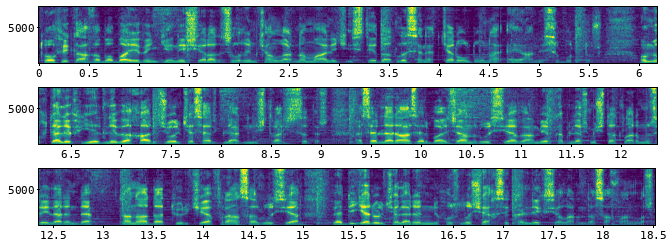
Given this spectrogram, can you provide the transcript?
Tofiq Ağababayevin geniş yaradıcılıq imkanlarına malik istedadlı sənətkar olduğuna əyani sübutdur. O müxtəlif yerli və xarici ölkə sərgilərinin iştirakçısıdır. Əsərləri Azərbaycan, Rusiya və Amerika Birləşmiş Ştatları muzeylərində, Kanada, Türkiyə, Fransa, Rusiya və digər ölkələrin nüfuzlu şəxsi kolleksiyalarında saxlanılır.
